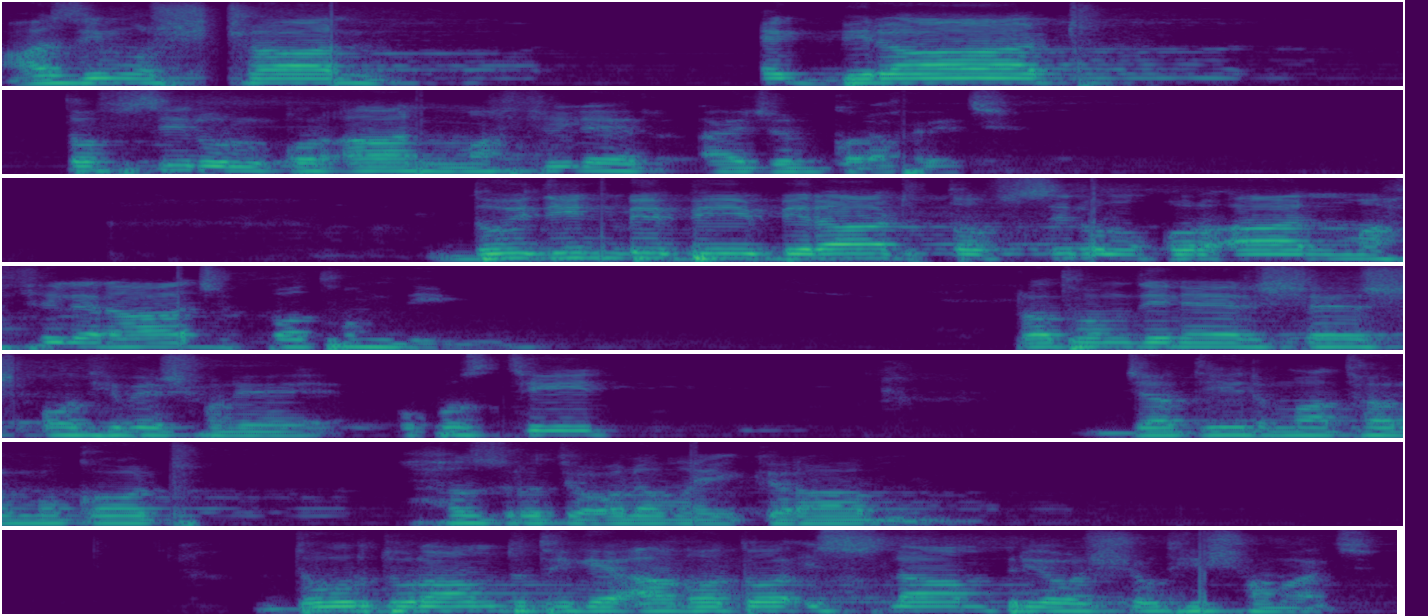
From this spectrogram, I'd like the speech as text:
আজিমুসান এক বিরাট তফসিরুল কোরআন মাহফিলের আয়োজন করা হয়েছে। দুই দিন ব্যাপী বিরাট তফসিরুল কোরআন মাহফিলের আজ প্রথম দিন। প্রথম দিনের শেষ অধিবেশনে উপস্থিত জাতির মাথার মুকট হজরত ওলামাই কেরাম দূর দূরান্ত থেকে আগত ইসলাম প্রিয় সুধী সমাজ।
